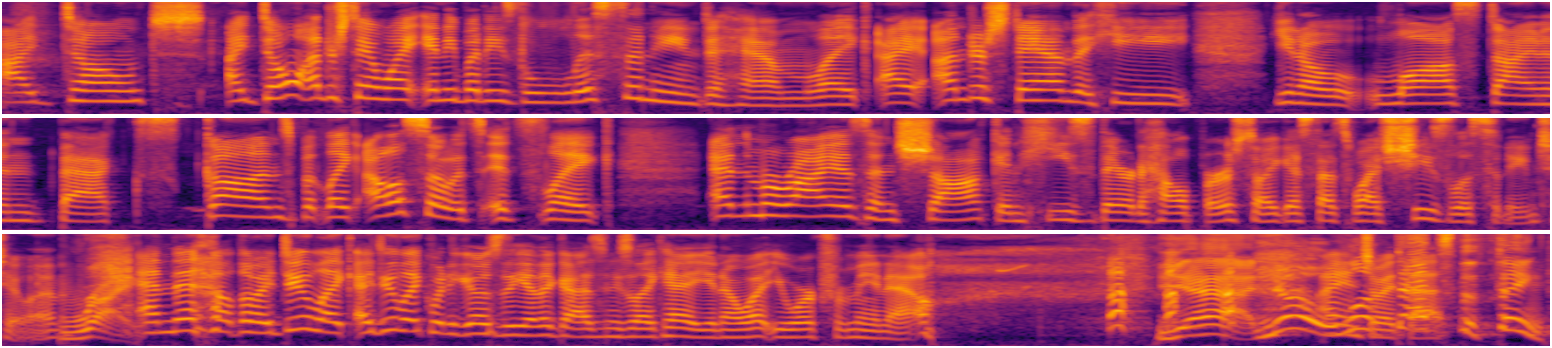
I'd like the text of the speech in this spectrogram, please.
I don't I don't understand why anybody's listening to him. Like I understand that he, you know, lost Diamondback's guns, but like also it's it's like and Mariah's in shock and he's there to help her, so I guess that's why she's listening to him. Right. And then although I do like I do like when he goes to the other guys and he's like, "Hey, you know what? You work for me now." Yeah, no, I look, that's that. the thing.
